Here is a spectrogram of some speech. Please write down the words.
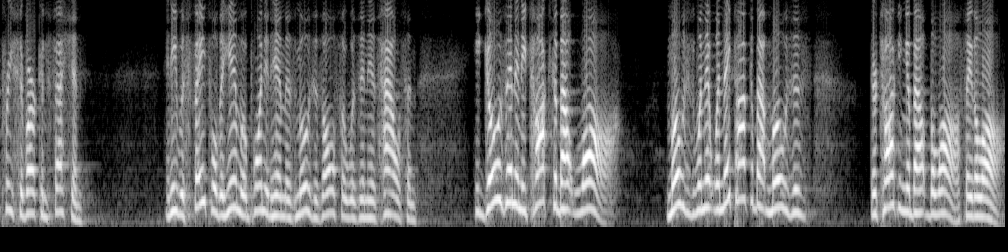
priest of our confession. And he was faithful to him who appointed him, as Moses also was in his house. And he goes in and he talks about law. Moses, when they, when they talk about Moses, they're talking about the law. Say the law.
